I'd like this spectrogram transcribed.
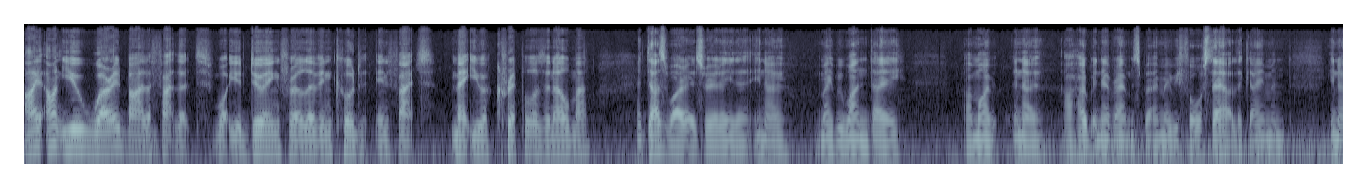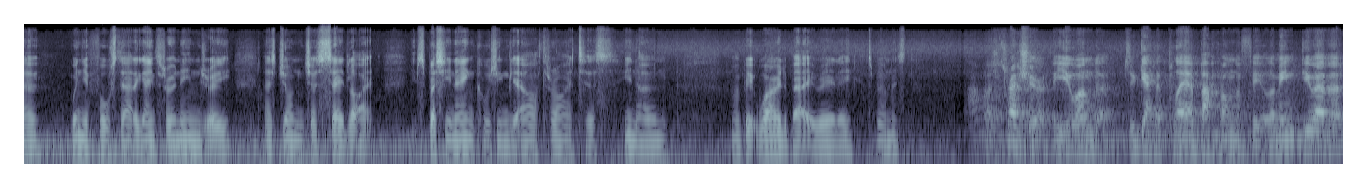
I, aren't you worried by the fact that what you're doing for a living could, in fact, make you a cripple as an old man? It does worry us really that, you know, maybe one day I might, you know, I hope it never happens, but I may be forced out of the game and, you know, when you're forced out of the game through an injury, as John just said, like, especially in ankles, you can get arthritis, you know, and I'm a bit worried about it really, to be honest. How much pressure are you under to get a player back on the field? I mean, do you ever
